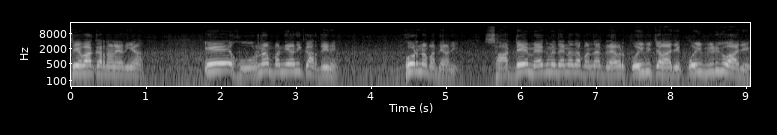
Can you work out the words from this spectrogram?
ਸੇਵਾ ਕਰਨ ਵਾਲਿਆਂ ਦੀਆਂ, ਇਹ ਹੋਰਨਾਂ ਬੰਦਿਆਂ ਦੀ ਕਰਦੇ ਨੇ। ਹੋਰਨਾਂ ਬੰਦਿਆਂ ਦੀ। ਸਾਡੇ ਮਹਿਕਮੇ ਦਾ ਇਹਨਾਂ ਦਾ ਬੰਦਾ ਡਰਾਈਵਰ ਕੋਈ ਵੀ ਚਲਾ ਜੇ, ਕੋਈ ਵੀਡੀਓ ਆ ਜੇ,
